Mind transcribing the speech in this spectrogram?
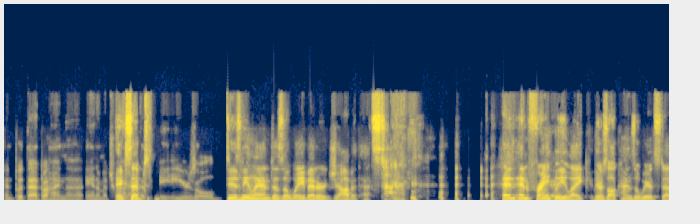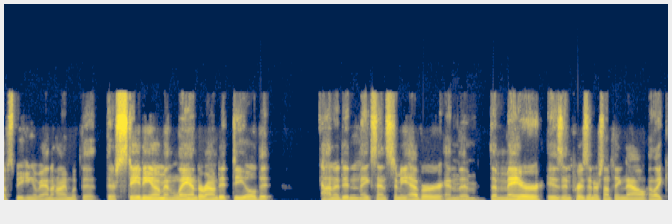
and put that behind the animatronic. Except- that's eighty years old. Disneyland does a way better job at that stuff. and and frankly, like there's all kinds of weird stuff. Speaking of Anaheim, with the their stadium and land around it deal that kind of didn't make sense to me ever. And the Mhm. the mayor is in prison or something now. Like,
